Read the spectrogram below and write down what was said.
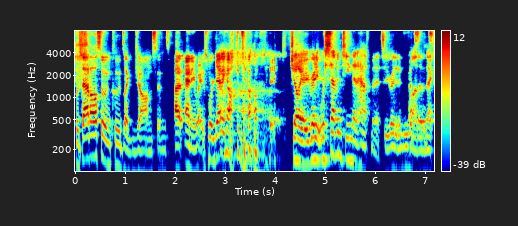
But that also includes like Johnson's. Uh, anyways, we're getting off Uh, topic. Joey, are you ready? We're 17 and a half minutes. Are you ready to move That's- on to the next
